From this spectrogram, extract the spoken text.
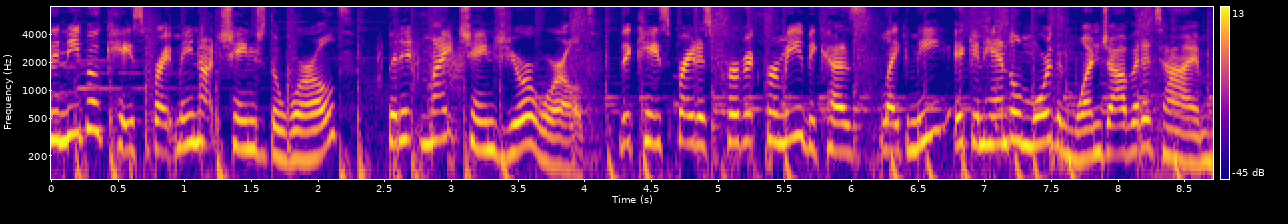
The Nebo CaseBrite may not change the world, but it might change your world. The CaseBrite is perfect for me because, like me, it can handle more than one job at a time.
